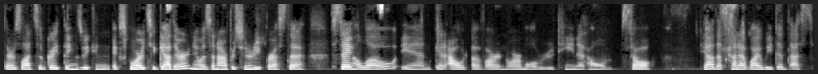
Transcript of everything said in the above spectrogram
there's lots of great things we can explore together. And it was an opportunity for us to say hello and get out of our normal routine at home. So, yeah, that's kind of why we did this.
